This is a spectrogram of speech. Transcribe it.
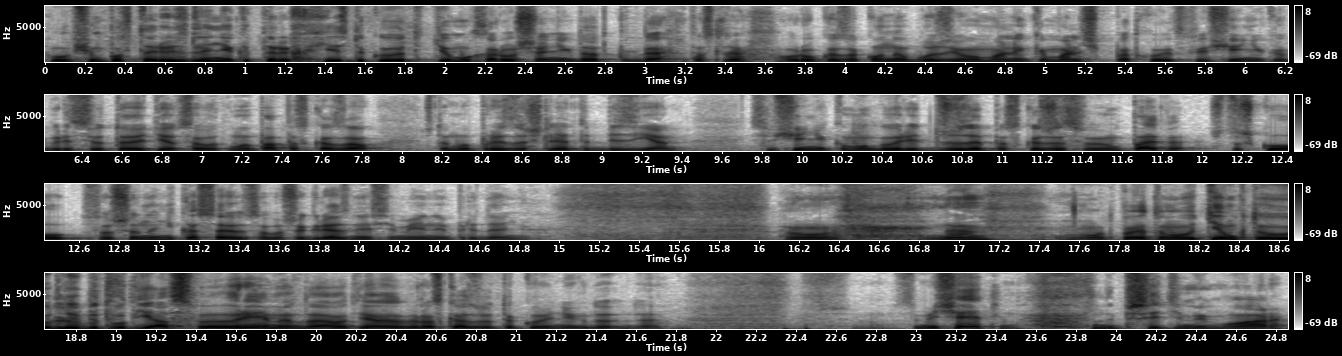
В общем, повторюсь, для некоторых есть такой вот тему хороший анекдот, когда после урока закона Божьего маленький мальчик подходит к священнику и говорит, святой отец, а вот мой папа сказал, что мы произошли от обезьян. Священник ему говорит, Джузеппе, скажи своему папе, что школу совершенно не касаются ваши грязные семейные предания. Вот. Да? Вот. Поэтому вот тем, кто любит вот я в свое время, да, вот я рассказываю такой анекдот. Да? Замечательно. Напишите мемуары,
